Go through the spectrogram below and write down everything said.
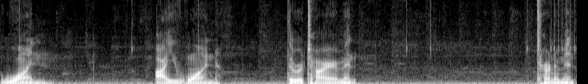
won. I won the retirement tournament.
